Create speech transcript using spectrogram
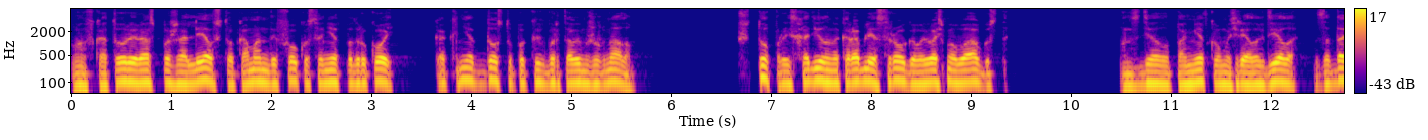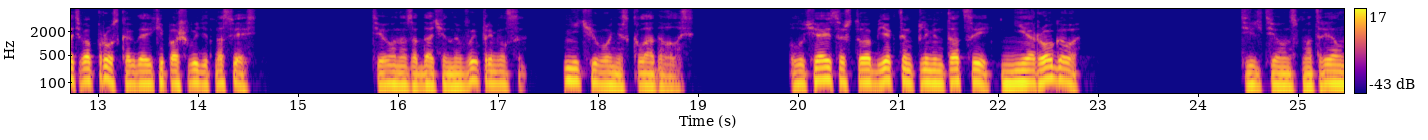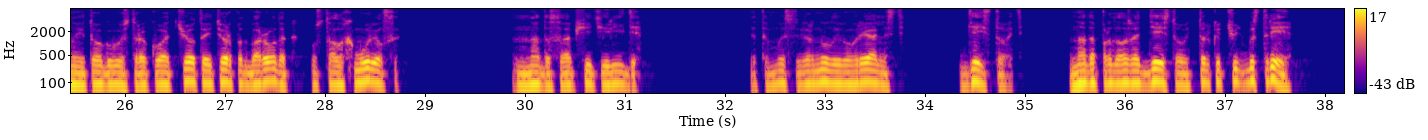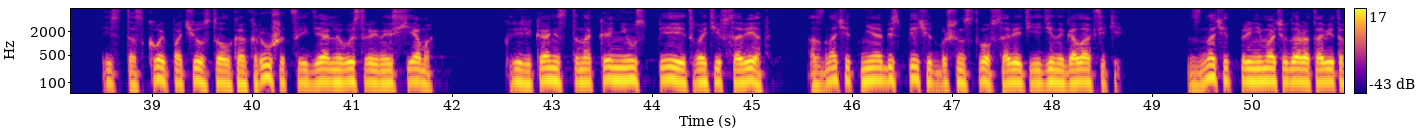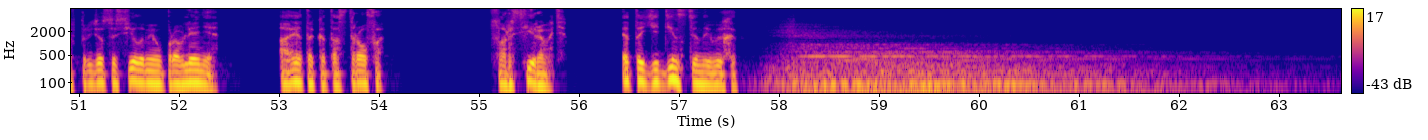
Он в который раз пожалел, что команды «Фокуса» нет под рукой, как нет доступа к их бортовым журналам. Что происходило на корабле с Роговой 8 августа? Он сделал пометку в материалах дела задать вопрос, когда экипаж выйдет на связь. Теон озадаченно выпрямился. Ничего не складывалось. Получается, что объект имплементации не Рогова? Тильтион смотрел на итоговую строку отчета и тер подбородок, устало хмурился. Надо сообщить Ириде. Эта мысль вернула его в реальность. Действовать. Надо продолжать действовать, только чуть быстрее. И с тоской почувствовал, как рушится идеально выстроенная схема. Клириканец Танаке не успеет войти в Совет, а значит, не обеспечит большинство в Совете Единой Галактики. Значит, принимать удар от авитов придется силами управления. А это катастрофа. Форсировать. Это единственный выход.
